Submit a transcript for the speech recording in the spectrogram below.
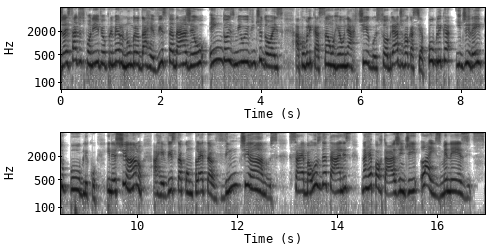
Já está disponível o primeiro número da revista da AGU em 2022. A publicação reúne artigos sobre advocacia pública e direito público. E neste ano, a revista completa 20 anos. Saiba os detalhes na reportagem de Laís Menezes.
